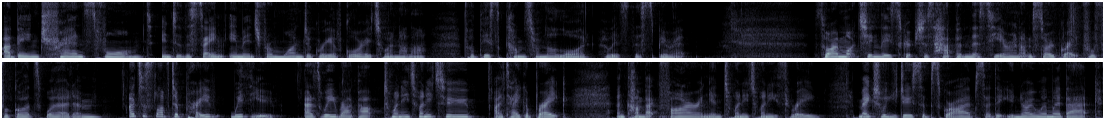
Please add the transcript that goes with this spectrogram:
are being transformed into the same image from one degree of glory to another. For this comes from the Lord, who is the Spirit. So I'm watching these scriptures happen this year, and I'm so grateful for God's word. And I just love to pray with you as we wrap up 2022, I take a break and come back firing in 2023. Make sure you do subscribe so that you know when we're back.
